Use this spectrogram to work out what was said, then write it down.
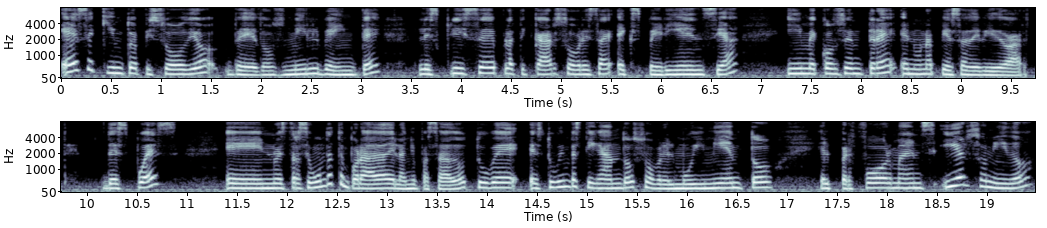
ese quinto episodio de 2020 les quise platicar sobre esa experiencia y me concentré en una pieza de videoarte. Después en nuestra segunda temporada del año pasado tuve, estuve investigando sobre el movimiento, el performance y el sonido,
